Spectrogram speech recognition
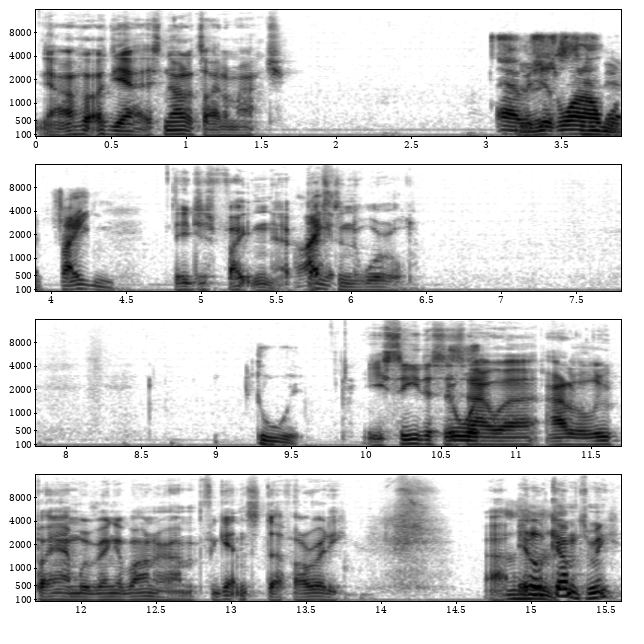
yeah, yeah. It's not a title match. Uh, it was They're just one on one. Fighting. They just fighting at like best in the world. Do it. You see, this is would- how uh, out of the loop I am with Ring of Honor. I'm forgetting stuff already. Uh, It'll Mhm. come to me.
